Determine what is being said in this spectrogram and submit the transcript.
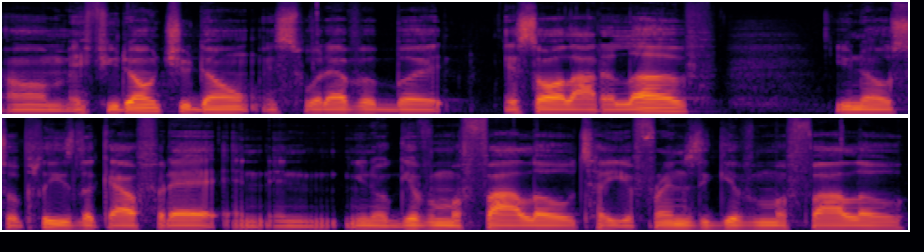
Um, if you don't, you don't. It's whatever, but it's all out of love, you know. So please look out for that, and and you know, give them a follow. Tell your friends to give them a follow,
